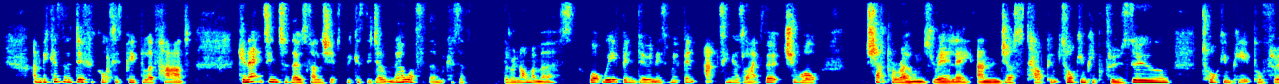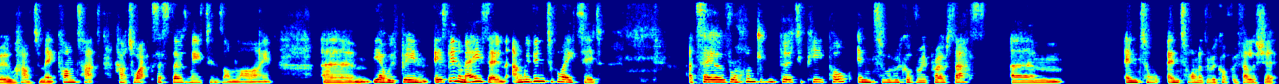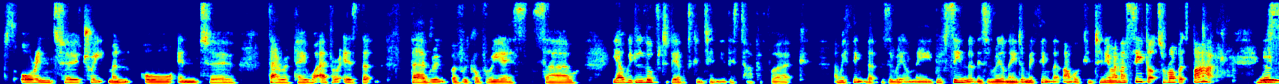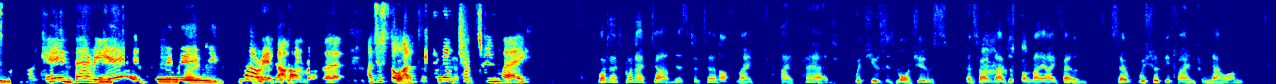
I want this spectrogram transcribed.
And because of the difficulties people have had connecting to those fellowships because they don't know of them, because of they're anonymous, what we've been doing is we've been acting as like virtual chaperones really and just helping talking people through zoom talking people through how to make contact how to access those meetings online. Um yeah we've been it's been amazing and we've integrated i'd say over 130 people into a recovery process. Um into into one of the recovery fellowships or into treatment or into therapy whatever it is that their route of recovery is. So yeah we'd love to be able to continue this type of work. And we think that there's a real need. We've seen that there's a real need and we think that that will continue. And i see dr roberts back. He's back in. There he is. Sorry about that robert. I just thought well, i'd carry on chattering away. What I've what I've done is to turn off my iPad, which uses more juice, and so I'm now just on my iPhone. So we should be fine from now on.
